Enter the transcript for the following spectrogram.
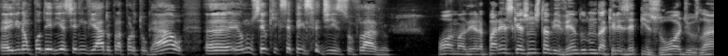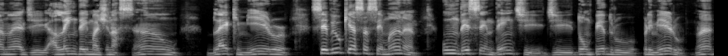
uh, ele não poderia ser enviado para Portugal. Uh, eu não sei o que, que você pensa disso, Flávio. Ó, oh, Madeira, parece que a gente está vivendo num daqueles episódios lá, não é? De Além da Imaginação, Black Mirror. Você viu que essa semana um descendente de Dom Pedro I, né,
